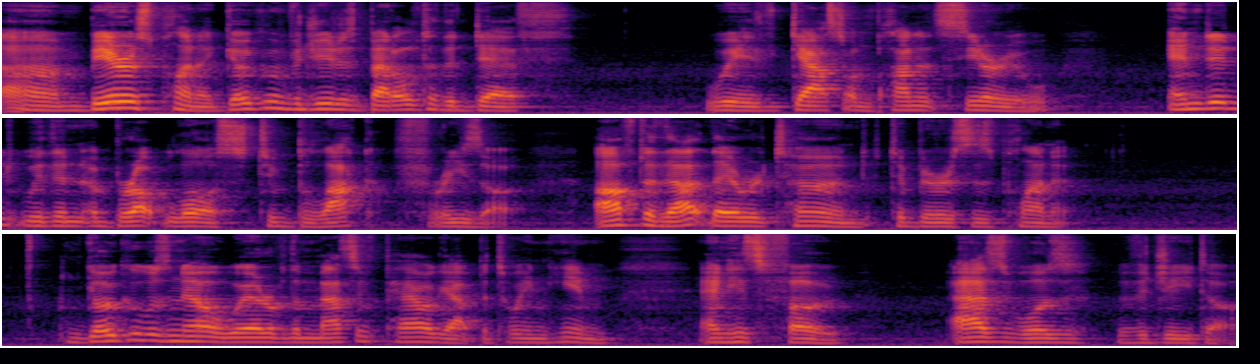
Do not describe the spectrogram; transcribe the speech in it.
Um, Beerus planet. Goku and Vegeta's battle to the death with gas on planet Cereal ended with an abrupt loss to Black Frieza. After that, they returned to Beerus's planet. Goku was now aware of the massive power gap between him and his foe, as was Vegeta.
